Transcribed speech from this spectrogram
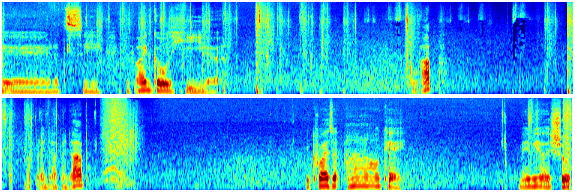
Okay, let's see. If I go here, go up, up and up and up. Requires a ah okay. Maybe I should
